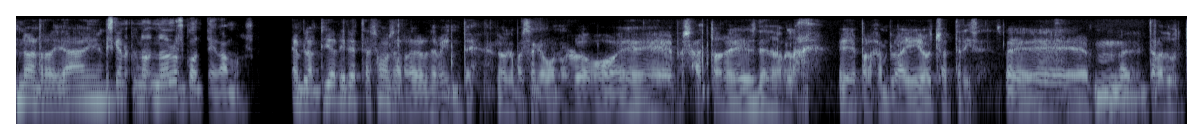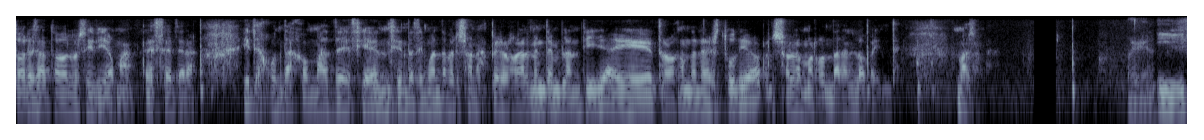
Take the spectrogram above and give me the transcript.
No, en realidad... Es que no, no los conté, vamos. En plantilla directa somos alrededor de 20. Lo que pasa que, bueno, luego, eh, pues actores de doblaje. Eh, por ejemplo, hay ocho actrices, eh, mm, traductores a todos los idiomas, etcétera. Y te juntas con más de 100, 150 personas. Pero realmente en plantilla y trabajando en el estudio solemos rondar en los 20, más o menos. Muy bien. Y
